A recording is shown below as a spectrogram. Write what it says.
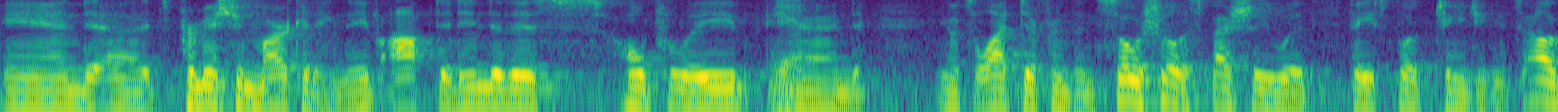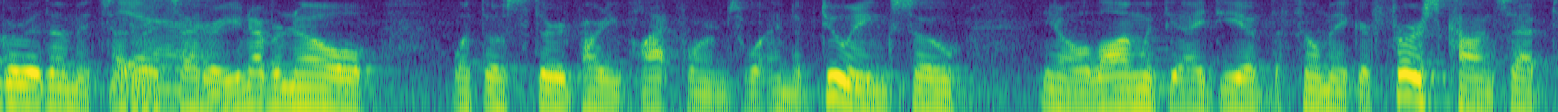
and uh, it's permission marketing. They've opted into this, hopefully, Yeah. and you know, it's a lot different than social, especially with Facebook changing its algorithm, et cetera, et cetera. You never know what those third-party platforms will end up doing. So, you know, along with the idea of the filmmaker first concept,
